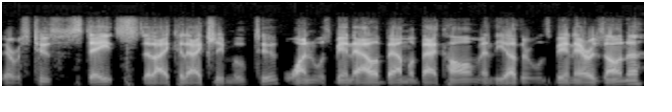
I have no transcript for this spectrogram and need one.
there was two states that I could actually move to. One was being Alabama back home and the other was being Arizona.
